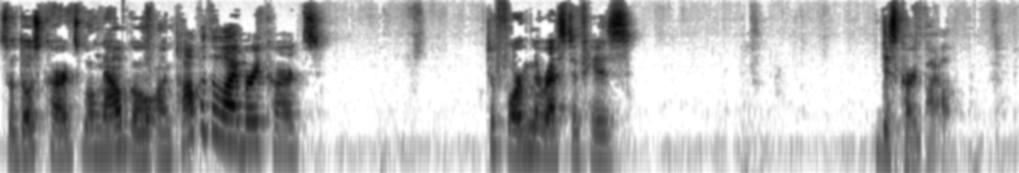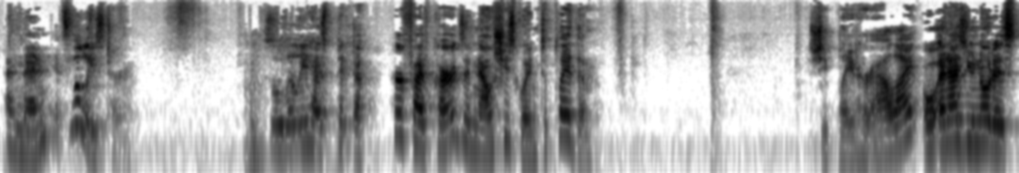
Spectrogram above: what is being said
So those cards will now go on top of the library cards to form the rest of his discard pile. And then it's Lily's turn. So Lily has picked up her five cards and now she's going to play them. She played her ally. Oh, and as you noticed,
